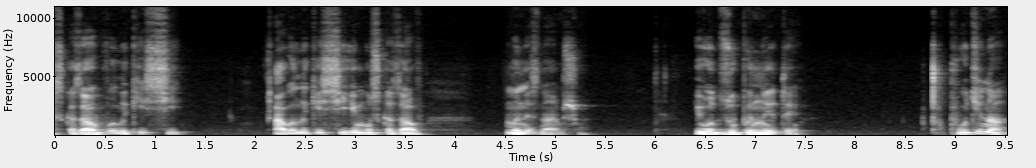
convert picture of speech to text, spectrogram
сказав Великий Сі. А Великий Сі йому сказав, ми не знаємо що. І от зупинити Путіна,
